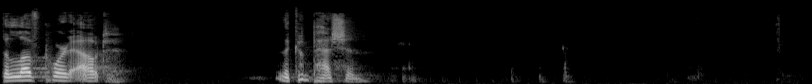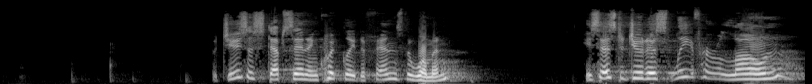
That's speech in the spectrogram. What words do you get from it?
the love poured out, the compassion. But Jesus steps in and quickly defends the woman. He says to Judas, Leave her alone.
